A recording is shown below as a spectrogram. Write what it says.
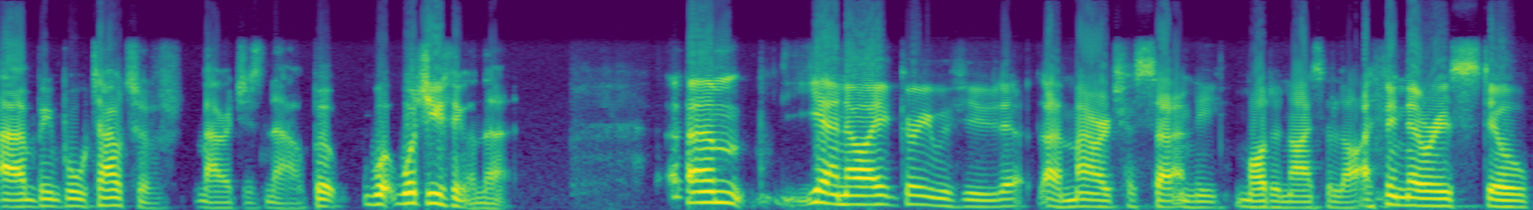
um, been brought out of marriages now. But what what do you think on that? Um, yeah, no, I agree with you that uh, marriage has certainly modernized a lot. I think there is still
